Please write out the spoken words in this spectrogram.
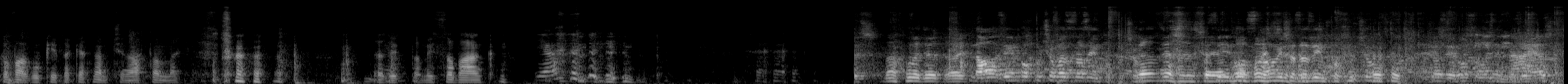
vágóképeket nem csináltam meg. Ez itt a mi szobánk. Ja. Na, vagy vagy... Na, az én papucsom az az én papucsom. De az, az, az, Az én az, hosszom, és az az én papucsom. És azért hosszom, az én papucsom.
